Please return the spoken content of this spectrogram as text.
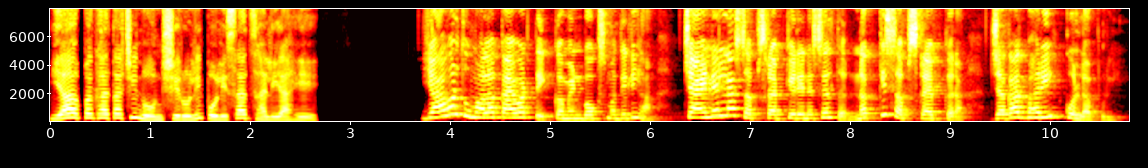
या अपघाताची नोंद शिरोली पोलिसात झाली आहे. यावर तुम्हाला काय वाटते? कमेंट बॉक्समध्ये लिहा. चॅनेलला सबस्क्राईब केले नसेल तर नक्की सबस्क्राईब करा. जगात भारी कोल्हापुरी.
